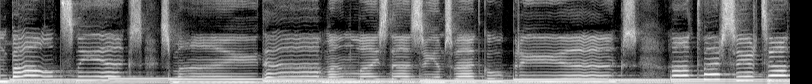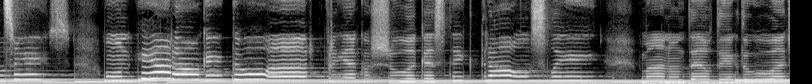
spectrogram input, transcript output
Un balts sniegs, smaida man laistās Ziemassvētku prieks. Atver sirds acīs un ieraugi to ar prieku šo, kas tik trauslī man un tev tiek dot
